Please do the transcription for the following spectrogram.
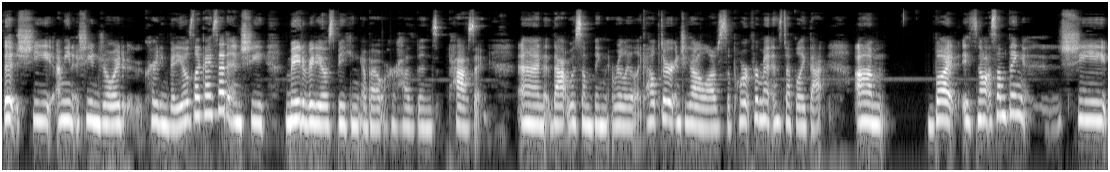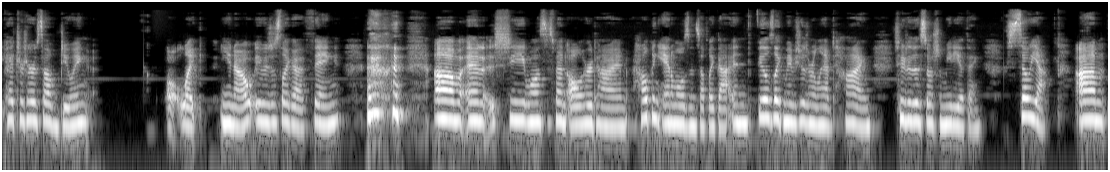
that she. I mean, she enjoyed creating videos, like I said, and she made a video speaking about her husband's passing, and that was something that really like helped her, and she got a lot of support from it and stuff like that. Um, but it's not something she pictured herself doing, uh, like you know, it was just like a thing. um, and she wants to spend all her time helping animals and stuff like that and feels like maybe she doesn't really have time to do the social media thing. So yeah. Um,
